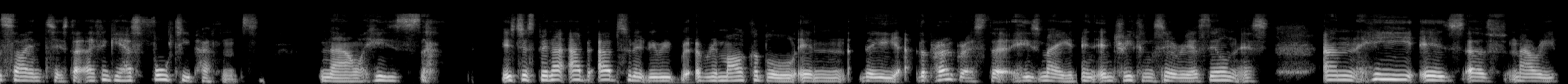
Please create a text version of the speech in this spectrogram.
scientist, I think he has 40 patents now. He's he's just been ab- absolutely re- remarkable in the the progress that he's made in, in treating serious illness. And he is of Maori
